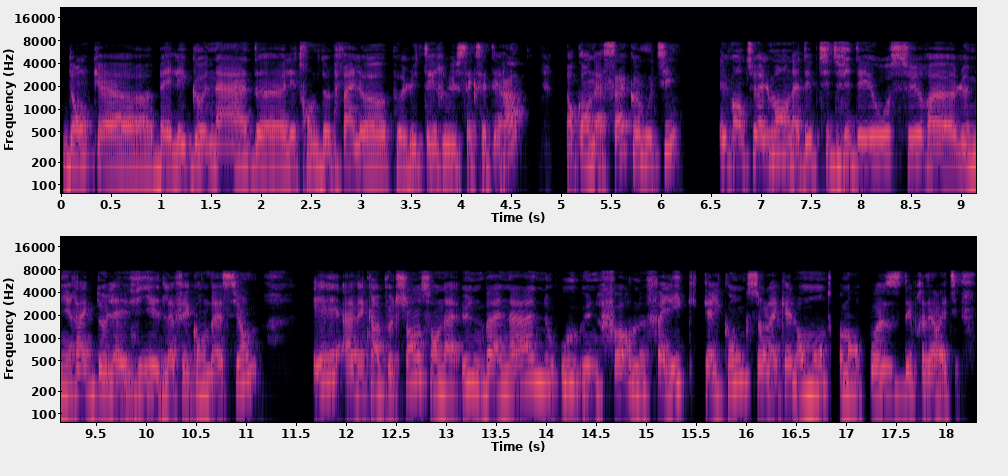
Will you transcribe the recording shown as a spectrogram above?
Donc, euh, ben, les gonades, les trompes de Fallope, l'utérus, etc. Donc, on a ça comme outil. Éventuellement, on a des petites vidéos sur euh, le miracle de la vie et de la fécondation. Et avec un peu de chance, on a une banane ou une forme phallique quelconque sur laquelle on montre comment on pose des préservatifs.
